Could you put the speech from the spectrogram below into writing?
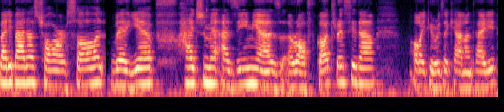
ولی بعد از چهار سال به یه حجم عظیمی از rough cut رسیدم. آقای پیروز کلانتری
